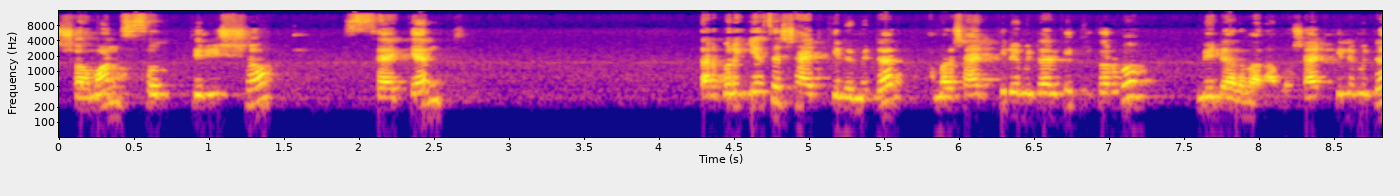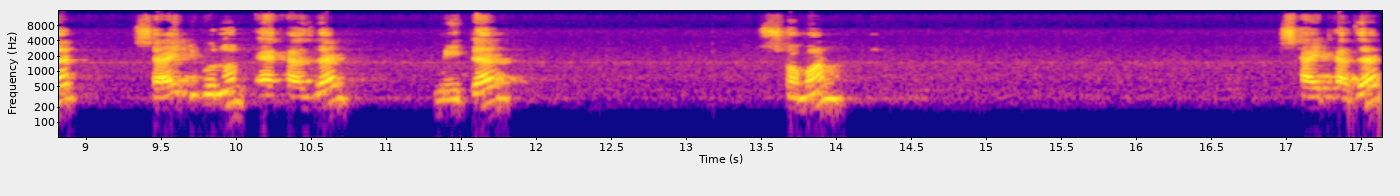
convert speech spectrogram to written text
সমান ছত্রিশশো সেকেন্ড। তারপরে কি আছে? ষাট কিলোমিটার। আমরা ষাট কিলোমিটারকে কি করব? মিটার বানাবো। ষাট কিলোমিটার, ষাট গুণন এক হাজার মিটার। সমান ষাট হাজার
